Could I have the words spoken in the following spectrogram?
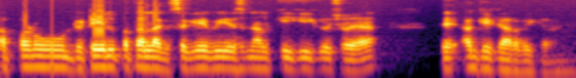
ਆਪਾਂ ਨੂੰ ਡਿਟੇਲ ਪਤਾ ਲੱਗ ਸਕੇ ਵੀ ਇਸ ਨਾਲ ਕੀ ਕੀ ਕੁਝ ਹੋਇਆ ਤੇ ਅੱਗੇ ਕਾਰਵਾਈ ਕਰਾਂਗੇ।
